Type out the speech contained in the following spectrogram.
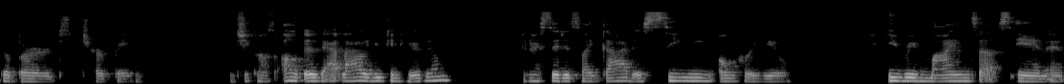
the birds chirping? And she goes, Oh, they're that loud. You can hear them? And I said, it's like God is singing over you. He reminds us in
